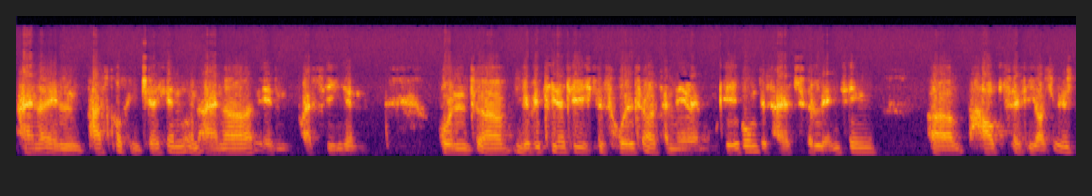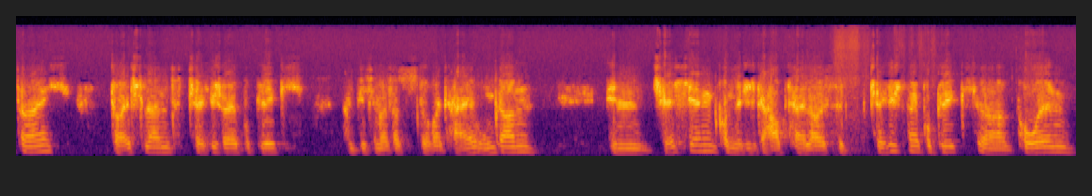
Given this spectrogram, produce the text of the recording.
einer in Paskov in Tschechien und einer in Brasilien. Und äh, wir beziehen natürlich das Holz aus der näheren Umgebung, das heißt für Lenzing äh, hauptsächlich aus Österreich, Deutschland, Tschechische Republik, ein bisschen was aus der Slowakei, Ungarn. In Tschechien kommt natürlich der Hauptteil aus der Tschechischen Republik, äh, Polen,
